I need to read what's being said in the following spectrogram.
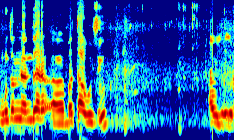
હું તમને અંદર બતાવું છું. આવી જજો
